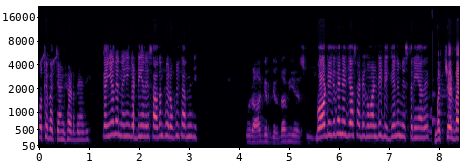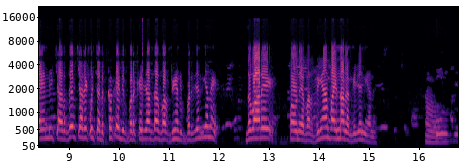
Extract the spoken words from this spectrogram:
ਉੱਥੇ ਬੱਚਿਆਂ ਨੂੰ ਛੱਡਦੇ ਆ ਜੀ। ਕਈਆਂ ਦੇ ਨਹੀਂ ਗੱਡੀਆਂ ਦੇ ਸਾਧਨ ਫਿਰ ਉਹ ਕੀ ਕਰਨ ਜੀ? ਕੋਈ ਰਾਹਗੀਰ ਗਿਰਦਾ ਵੀ ਹੈ ਇਸ ਬਹੁਤ ਡਿੱਗਦੇ ਨੇ ਜਾਂ ਸਾਡੇ ਗਵੰਡੀ ਡਿੱਗੇ ਨੇ ਮਿਸਤਰੀਆਂ ਦੇ? ਬੱਚੇ ਬੈਨ ਨਹੀਂ ਚੜਦੇ ਵਿਚਾਰੇ ਕੋਈ ਤਿਲਕ ਕੇ ਲਿਬੜ ਕੇ ਜਾਂਦਾ ਵਰਦੀਆਂ ਲਿਬੜ ਜਾਂਦੀਆਂ ਨੇ। ਦੁਬਾਰੇ ਪਾਉਣੇ ਵਰਦੀਆਂ ਬਾਈਨਾਂ ਲੱਗ ਜਾਂਦੀਆਂ ਨੇ। ਹਾਂ। ਹੋਰ ਵੀ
